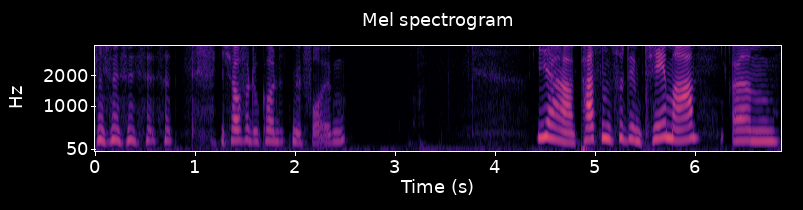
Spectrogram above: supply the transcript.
ich hoffe, du konntest mir folgen. Ja, passend zu dem Thema ähm,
